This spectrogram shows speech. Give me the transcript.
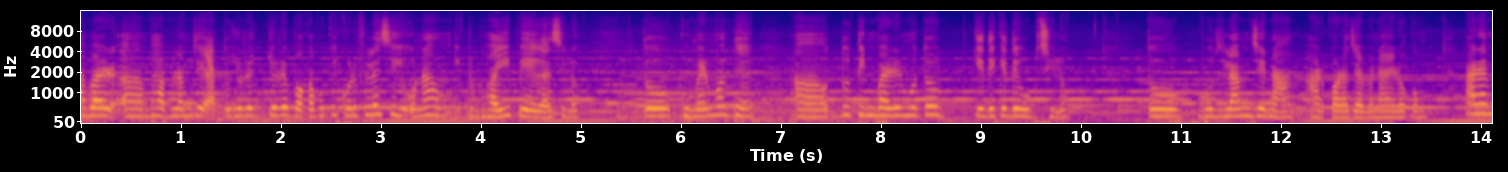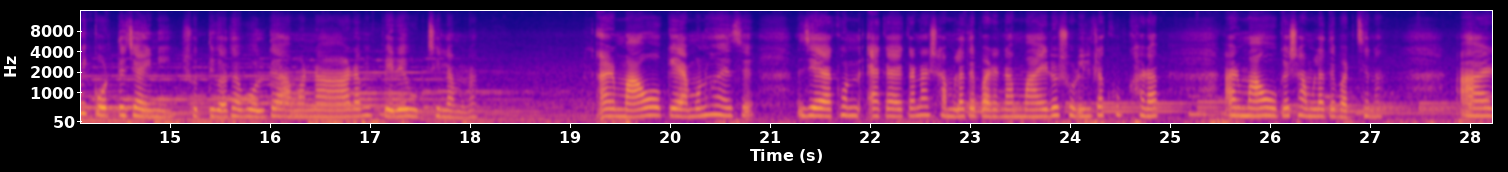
আবার ভাবলাম যে এত জোরে জোরে বকাবকি করে ফেলেছি, ও না একটু ভয়ই পেয়ে গেছিল। তো ঘুমের মধ্যে দু তিনবারের মতো কেঁদে কেঁদে উঠছিল। তো বুঝলাম যে না, আর করা যাবে না এরকম। আর আমি করতে চাইনি, সত্যি কথা বলতে আমার না, আর আমি পেরে উঠছিলাম না। আর মাও ওকে এমন হয়েছে যে এখন একা একা না সামলাতে পারে না। মায়েরও শরীরটা খুব খারাপ আর মাও ওকে সামলাতে পারছে না। আর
